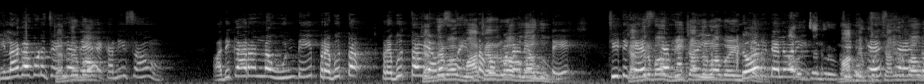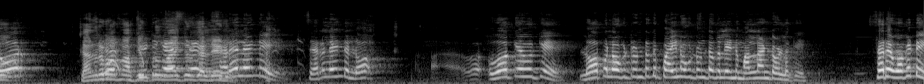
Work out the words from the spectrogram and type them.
ఇలాగా కూడా చేయలేదే కనీసం అధికారంలో ఉండి ప్రభుత్వ ప్రభుత్వ వ్యవస్థ ఇంత గొప్పగానే. ఉంటే డోర్. డెలివరీ చంద్రబాబు. మాకు ఎప్పుడు నాయకుడిగా లేడు సరేలేండి సరేలేండి లో ఓకే ఓకే. లోపల ఒకటి ఉంటుంది పైన ఒకటి ఉంటుంది లేండి మళ్ళాంటి వాళ్ళకి. సరే ఒకటి.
